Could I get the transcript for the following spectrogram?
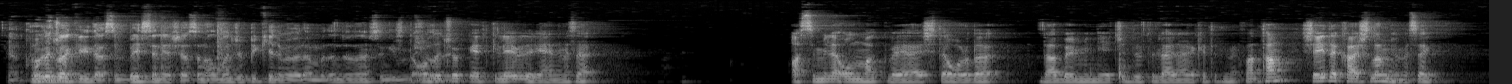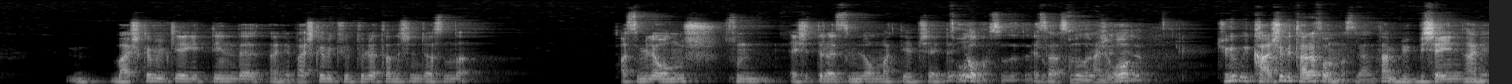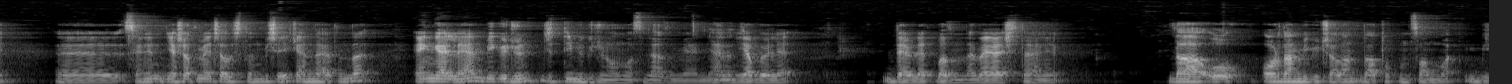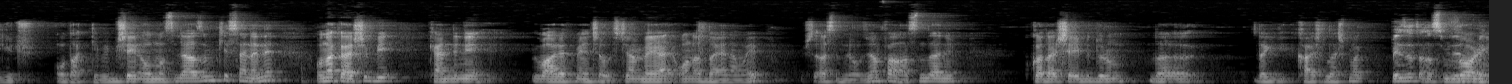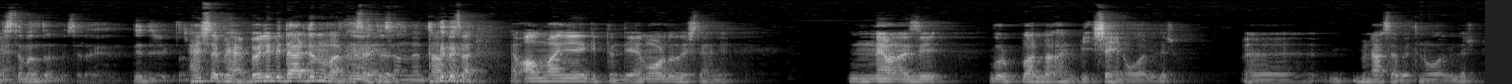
Yani da çok- Kreuzberg'e gidersin 5 sene yaşarsan Almanca bir kelime öğrenmeden dönersin gibi İşte bir şey o da olacak. çok etkileyebilir. Yani mesela asimile olmak veya işte orada daha böyle milliyetçi dürtülerle hareket etmek falan tam şeyi de karşılamıyor. Mesela başka bir ülkeye gittiğinde hani başka bir kültürle tanışınca aslında asimile olmuşsun eşittir asimile olmak diye bir şey de yok. Olamazsın zaten. Çok esasında. bir Hani şey o- değil Çünkü karşı bir taraf olması lazım. Tamam bir, bir şeyin hani e, senin yaşatmaya çalıştığın bir şeyi kendi hayatında engelleyen bir gücün, ciddi bir gücün olması lazım yani. Yani Evet. ya böyle devlet bazında veya işte hani daha o oradan bir güç alan, daha toplumsal bir güç odak gibi bir şeyin olması lazım ki sen hani ona karşı bir kendini var etmeye çalışacaksın veya ona dayanamayıp işte asimile olacaksın falan. Aslında hani bu kadar şey bir durumda da karşılaşmak Ben zaten asimile Zor etmek yani. istemezler mesela yani. Ne diyecekler? Ha işte bir- yani böyle bir derdi mi var mesela Evet, evet. insanların? Tamam mesela yani Almanya'ya gittin diyelim orada da işte hani neonazi gruplarla hani bir şeyin olabilir. Ee, münasebetin olabilir.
